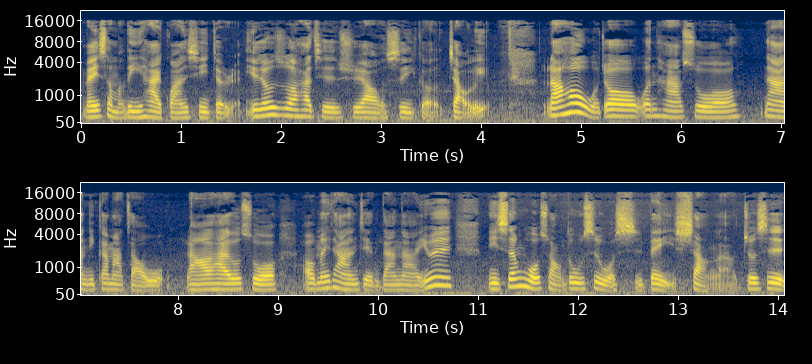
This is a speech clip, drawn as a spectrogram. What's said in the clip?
没什么利害关系的人。也就是说，他其实需要是一个教练。然后我就问他说：“那你干嘛找我？”然后他就说：“哦，Meta 很简单啊，因为你生活爽度是我十倍以上啊，就是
